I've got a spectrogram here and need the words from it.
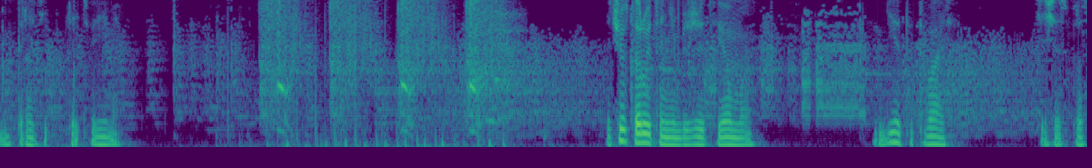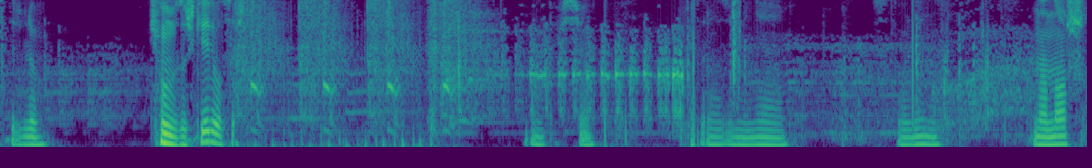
не тратить, блядь, время. А чё второй-то не бежит, ёма? Где ты, тварь? Тебя сейчас прострелю. Чё, он зашкерился, что ли? Вот и все. Сразу меняем стволину на нож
